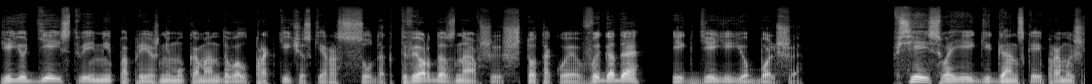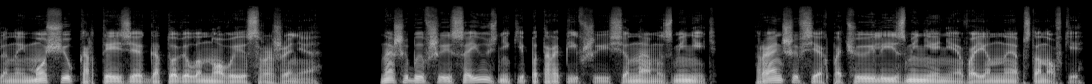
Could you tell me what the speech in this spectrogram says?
Ее действиями по-прежнему командовал практически рассудок, твердо знавший, что такое выгода и где ее больше. Всей своей гигантской промышленной мощью Кортезия готовила новые сражения. Наши бывшие союзники, поторопившиеся нам изменить, раньше всех почуяли изменения военной обстановки.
